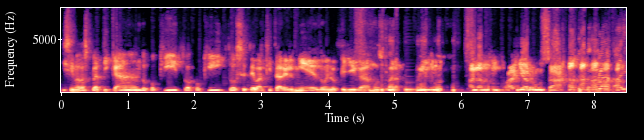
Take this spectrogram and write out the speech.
Y si me vas platicando poquito a poquito, se te va a quitar el miedo en lo que llegamos para subirnos a la montaña rusa. Ay,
